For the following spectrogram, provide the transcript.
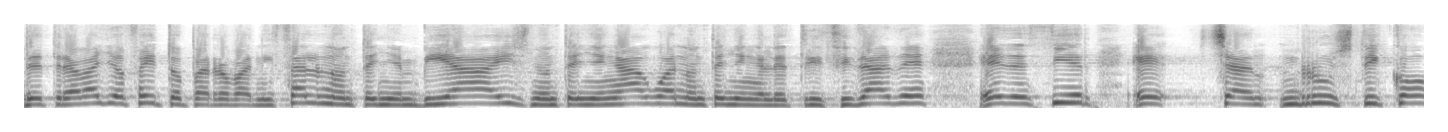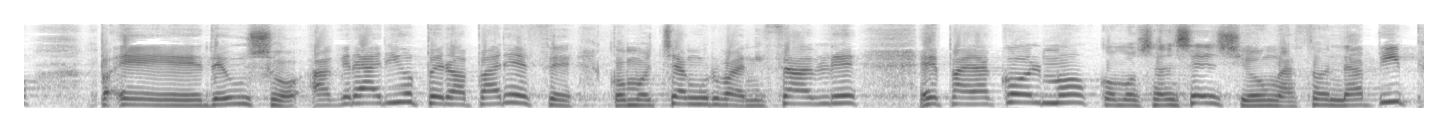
de traballo feito para urbanizalo, non teñen viais, non teñen agua, non teñen electricidade, é decir, é chan rústico eh, de uso agrario, pero aparece como chan urbanizable, e para colmo, como Sansenxo, unha zona PIP,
